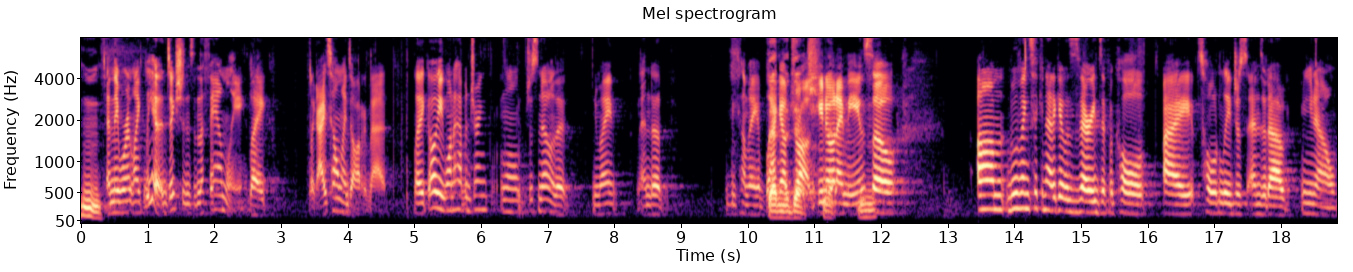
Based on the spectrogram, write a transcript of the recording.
And they weren't like, Leah, addictions in the family. Like, like I tell my daughter that. Like, oh, you want to have a drink? Well, just know that you might end up becoming a blackout drunk. You know Yeah. what I mean? So, um, moving to Connecticut was very difficult. I totally just ended up, you know,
